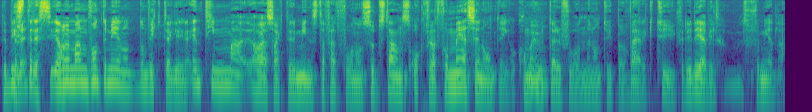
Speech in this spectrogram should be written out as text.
det blir Eller? stressigt. Ja, Ja. men man får inte med någon, de viktiga grejerna. En timme har jag sagt är det minsta för att få någon substans och för att få med sig någonting och komma Mm. ut därifrån med någon typ av verktyg. För det är det jag vill förmedla.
